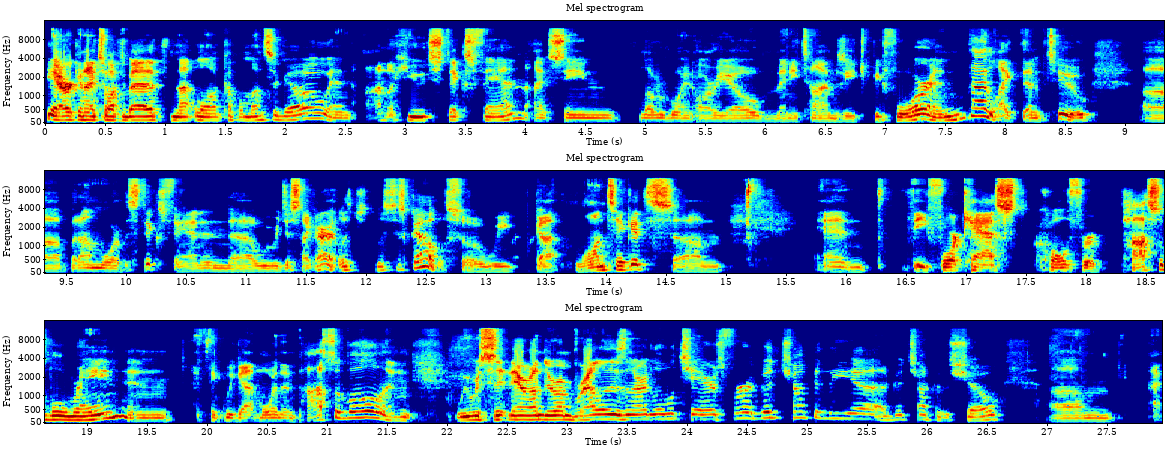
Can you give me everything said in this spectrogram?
yeah, Eric and I talked about it not long, a couple months ago, and I'm a huge Styx fan. I've seen Loverboy and REO many times each before, and I like them too. Uh, but I'm more of a Styx fan, and uh, we were just like, all right, let's let's just go. So we got lawn tickets, um, and the forecast called for possible rain, and I think we got more than possible. And we were sitting there under umbrellas in our little chairs for a good chunk of the uh, a good chunk of the show. Um, I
